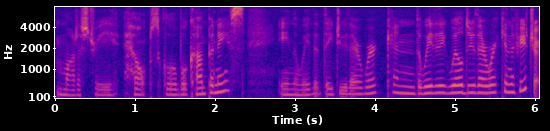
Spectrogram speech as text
Modest Tree helps global companies in the way that they do their work and the way they will do their work in the future.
